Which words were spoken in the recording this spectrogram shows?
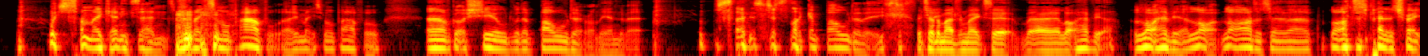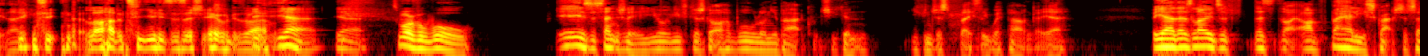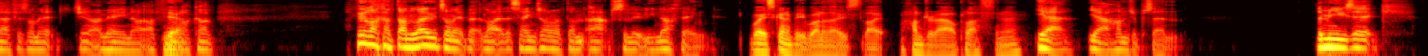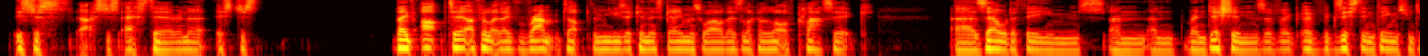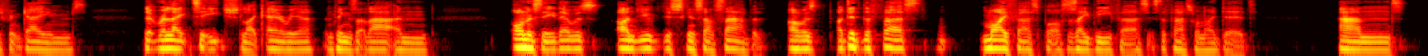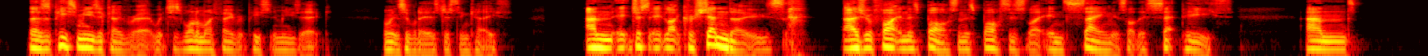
which doesn't make any sense, but it makes it more powerful though. It makes it more powerful. And I've got a shield with a boulder on the end of it. so it's just like a boulder that he's just Which I'd imagine makes it uh, a lot heavier. a lot heavier, a lot, lot harder to, uh, lot harder to penetrate though. a lot harder to use as a shield as well. yeah, yeah. It's more of a wall. It is essentially you. You've just got a wall on your back, which you can you can just basically whip out and go, yeah. But yeah, there's loads of there's like I've barely scratched the surface on it. Do you know what I mean? I, I feel Yeah. like I've feel like I've done loads on it, but like at the same time, I've done absolutely nothing. well, it's going to be one of those like hundred hour plus, you know. Yeah, yeah, hundred percent. The music is just uh, it's just S tier, and it? It's just they've upped it. I feel like they've ramped up the music in this game as well. There's like a lot of classic uh, Zelda themes and and renditions of of existing themes from different games that relate to each like area and things like that. And honestly, there was and you this is gonna sound sad, but I was I did the first my first boss, I say the first, it's the first one I did. And there's a piece of music over it, which is one of my favourite pieces of music. I won't say what it is just in case. And it just it like crescendos as you're fighting this boss, and this boss is like insane. It's like this set piece. And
